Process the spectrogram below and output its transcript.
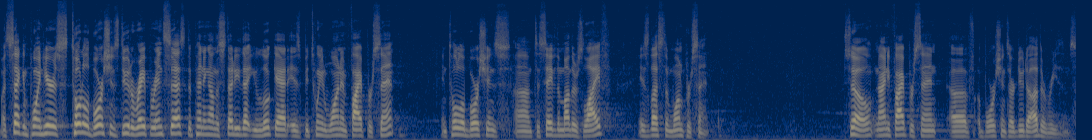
My second point here is total abortions due to rape or incest, depending on the study that you look at, is between 1 and 5%. And total abortions um, to save the mother's life is less than 1%. So, 95% of abortions are due to other reasons.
